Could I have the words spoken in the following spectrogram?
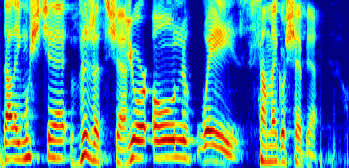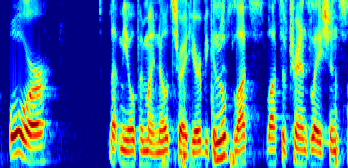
dalej, musicie wyrzec się your own ways. samego siebie. Or, let me open my notes right here because there's lots, lots of translations.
